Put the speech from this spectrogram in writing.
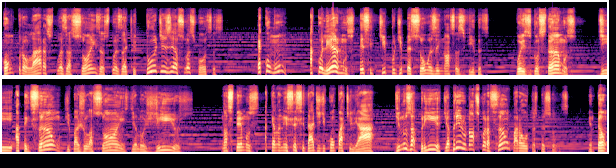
controlar as tuas ações, as tuas atitudes e as suas forças. É comum acolhermos esse tipo de pessoas em nossas vidas, pois gostamos de atenção, de bajulações, de elogios. Nós temos aquela necessidade de compartilhar, de nos abrir, de abrir o nosso coração para outras pessoas. Então,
